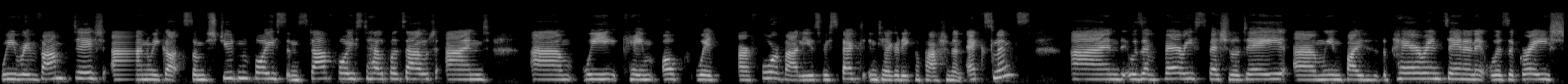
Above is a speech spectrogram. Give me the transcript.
we revamped it and we got some student voice and staff voice to help us out. And um, we came up with our four values respect, integrity, compassion, and excellence. And it was a very special day. Um, we invited the parents in, and it was a great,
